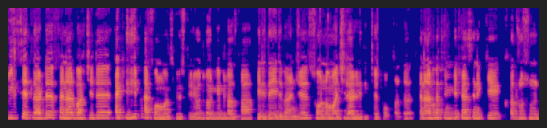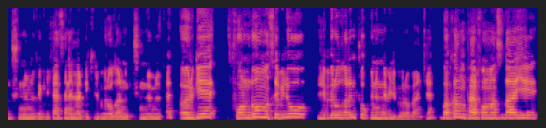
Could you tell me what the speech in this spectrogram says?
ilk setlerde Fenerbahçe'de herkes iyi performans gösteriyordu. Örge biraz daha gerideydi bence. Sonra maç ilerledikçe topladı. Fenerbahçe'nin geçen seneki kadrosunu düşündüğümüzde, geçen senelerdeki liberolarını düşündüğümüzde Örge formda olmasa bile o liberoların çok önünde bir libero bence. Bakalım performansı daha iyi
